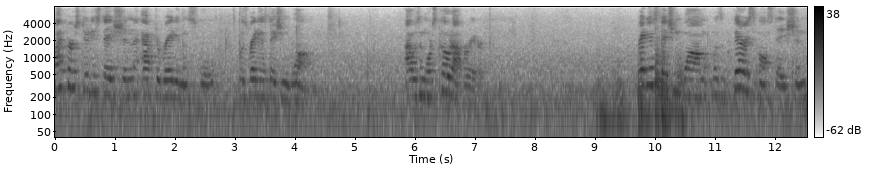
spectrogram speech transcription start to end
My first duty station after radioman school was radio station Guam. I was a Morse code operator. Radio station Guam was a very small station.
